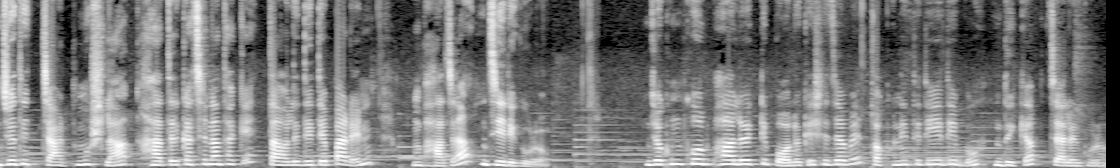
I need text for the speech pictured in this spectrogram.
যদি চাট মশলা হাতের কাছে না থাকে তাহলে দিতে পারেন ভাজা জিরে গুঁড়ো। যখন খুব ভালো একটি পলক এসে যাবে তখন এতে দিয়ে দিব দুই কাপ চালের গুঁড়ো।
